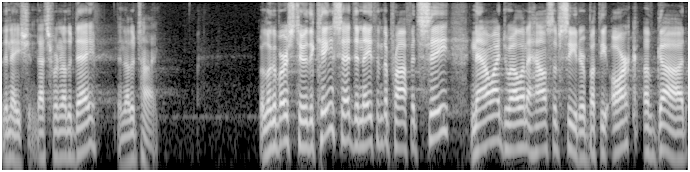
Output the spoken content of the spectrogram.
the nation. That's for another day, another time. But look at verse 2. The king said to Nathan the prophet, See, now I dwell in a house of cedar, but the ark of God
